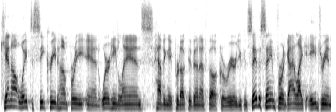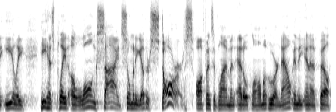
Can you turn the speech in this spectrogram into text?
Cannot wait to see Creed Humphrey and where he lands having a productive NFL career. You can say the same for a guy like Adrian Ealy. He has played alongside so many other stars, offensive linemen at Oklahoma, who are now in the NFL.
